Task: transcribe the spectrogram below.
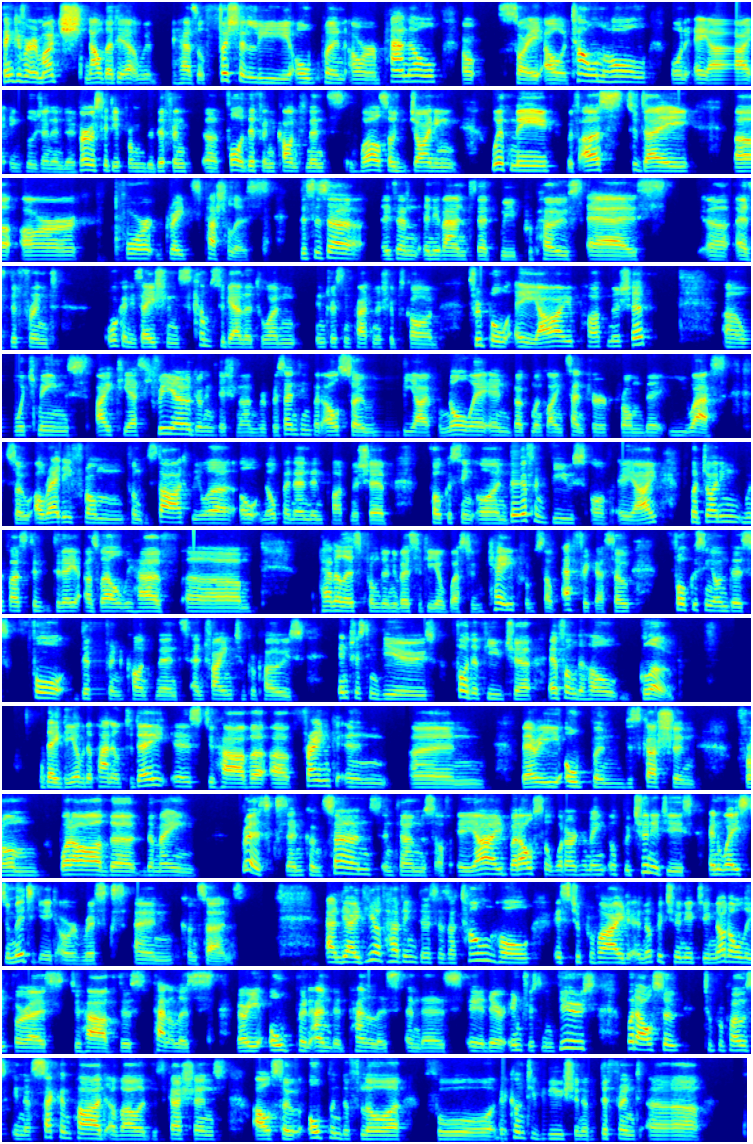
Thank you very much. Now that it has officially opened our panel, or sorry, our town hall on AI inclusion and diversity from the different uh, four different continents as well. So joining with me, with us today, uh, are four great specialists. This is a is an, an event that we propose as uh, as different organizations comes together to an interesting partnerships called Triple AI Partnership uh, which means ITS Rio, the organization I'm representing, but also BI from Norway and Berkman Klein Center from the US. So already from, from the start, we were an open-ended partnership focusing on different views of AI. But joining with us today as well, we have um, panelists from the University of Western Cape from South Africa. So focusing on this four different continents and trying to propose interesting views for the future and from the whole globe the idea of the panel today is to have a, a frank and, and very open discussion from what are the, the main risks and concerns in terms of AI, but also what are the main opportunities and ways to mitigate our risks and concerns. And the idea of having this as a town hall is to provide an opportunity not only for us to have this panelists, very open-ended panelists and uh, their interesting views, but also to propose in the second part of our discussions, also open the floor for the contribution of different uh,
